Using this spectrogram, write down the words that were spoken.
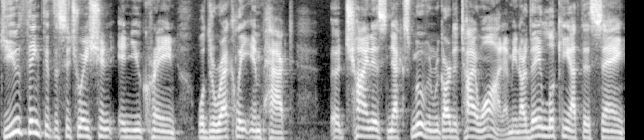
Do you think that the situation in Ukraine will directly impact uh, China's next move in regard to Taiwan? I mean, are they looking at this saying,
